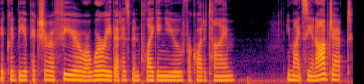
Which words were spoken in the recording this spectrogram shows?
It could be a picture of fear or worry that has been plaguing you for quite a time. You might see an object.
